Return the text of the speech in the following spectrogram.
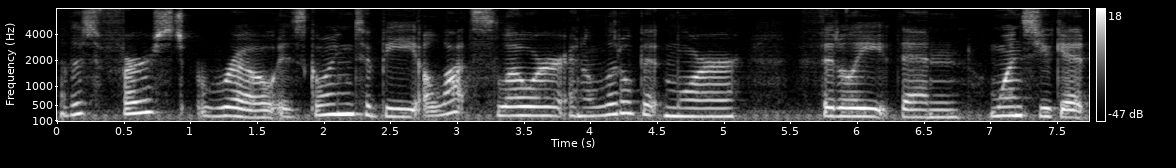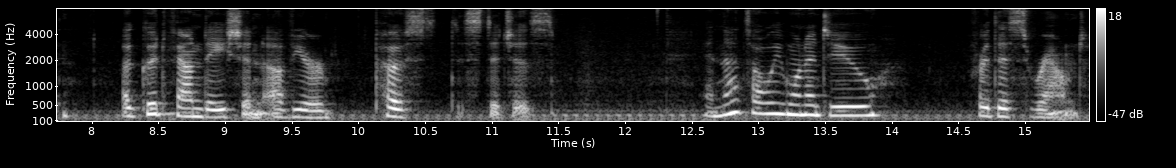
Now this first row is going to be a lot slower and a little bit more fiddly than once you get a good foundation of your post stitches. And that's all we want to do for this round.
